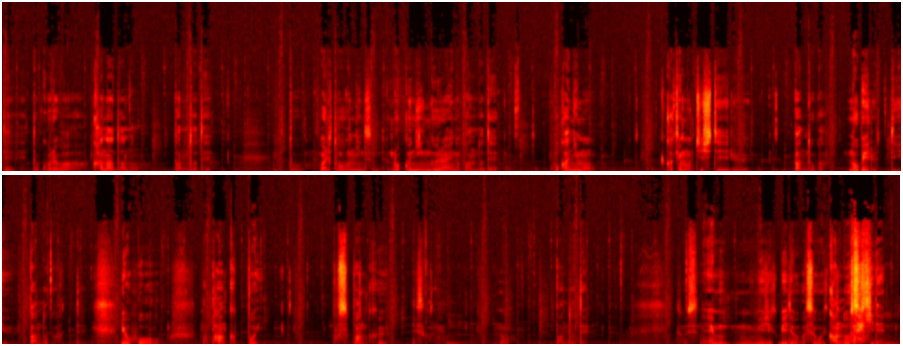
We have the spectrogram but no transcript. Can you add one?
で、えっと、これはカナダのバンドで、と、割と大人数で6人ぐらいのバンドで他にも掛け持ちしているバンドがノベルっていうバンドがあって両方、まあ、パンクっぽいポストパンクですかねのバンドで。そうですね。M ミュージックビデオがすごい感動的で、うん。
